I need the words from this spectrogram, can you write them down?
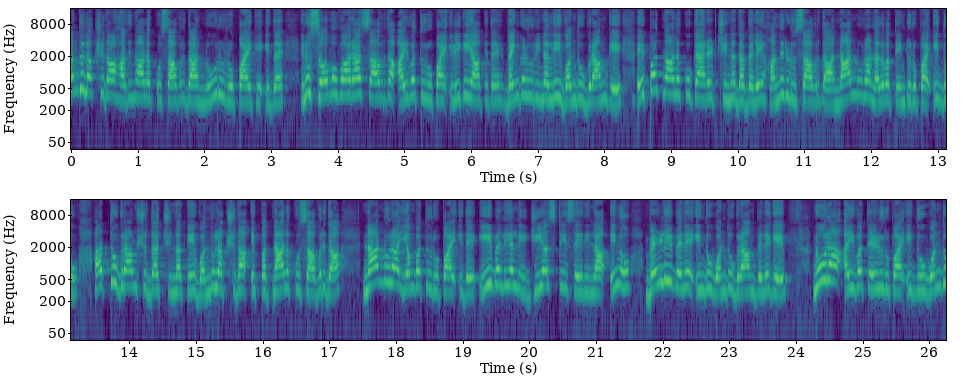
ಒಂದು ಲಕ್ಷದ ಹದಿನಾಲ್ಕು ಸಾವಿರದ ನೂರು ರೂಪಾಯಿಗೆ ಇದೆ. ಇನ್ನು ಸೋಮವಾರ ಸಾವಿರದ ಐವತ್ತು ರೂಪಾಯಿ ಇಳಿಕೆಯಾಗಿದೆ. ಬೆಂಗಳೂರಿನಲ್ಲಿ ಒಂದು ಗ್ರಾಂಗೆ ಇಪ್ಪತ್ನಾಲ್ಕು ಕ್ಯಾರೆಟ್ ಚಿನ್ನದ ಬೆಲೆ ಹನ್ನೆರಡು ಸಾವಿರದ ನಾನ್ನೂರ ನಲವತ್ತೆಂಟು ರೂಪಾಯಿ. ಇದ್ದು ಹತ್ತು ಗ್ರಾಂ ಶುದ್ಧ ಚಿನ್ನಕ್ಕೆ ಒಂದು ಲಕ್ಷದ ಇಪ್ಪತ್ನಾಲ್ಕು ಸಾವಿರದ ನಾನ್ನೂರ ಎಂಬತ್ತು ರೂಪಾಯಿ ಇದೆ. ಈ ಬೆಲೆಯಲ್ಲಿ ಜಿಎಸ್ಟಿ ಸೇರಿಲ್ಲ. ಇನ್ನು ಬೆಳ್ಳಿ ಬೆಲೆ ಇಂದು ಒಂದು ಗ್ರಾಂ ಬೆಲೆಗೆ ನೂರ ಐವತ್ತೇಳು ರೂಪಾಯಿ. ಇದ್ದು ಒಂದು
